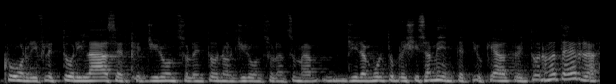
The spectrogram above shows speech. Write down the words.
con riflettori laser che gironzola intorno al gironzola, insomma gira molto precisamente più che altro intorno alla Terra.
